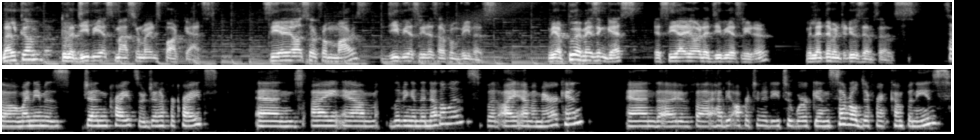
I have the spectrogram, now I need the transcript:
Welcome to the GBS Masterminds podcast. CIOs are from Mars, GBS leaders are from Venus. We have two amazing guests, a CIO and a GBS leader We'll let them introduce themselves. So, my name is Jen Crites or Jennifer Crites, and I am living in the Netherlands, but I am American. And I've uh, had the opportunity to work in several different companies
